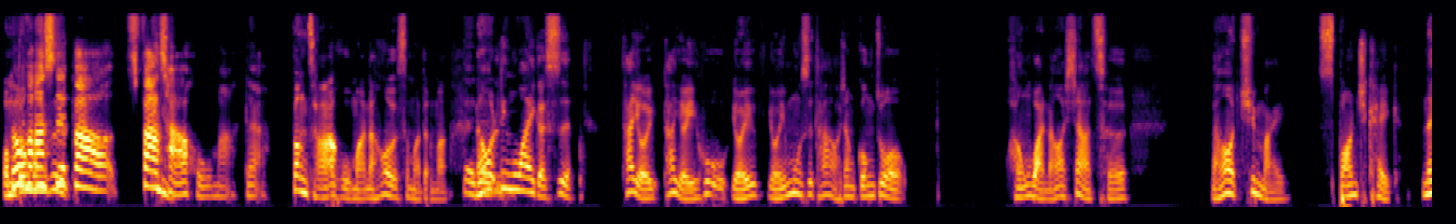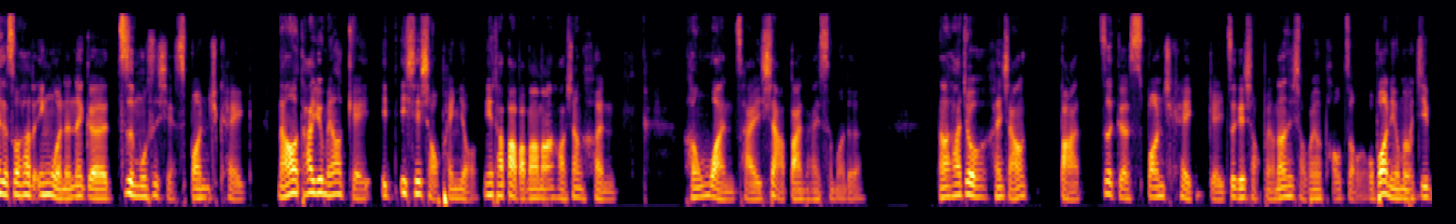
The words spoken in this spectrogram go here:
我们东方是，放放茶壶嘛，对啊，放茶壶嘛，然后什么的嘛。对对对，然后另外一个是，他有他有一户有一有一幕是他好像工作很晚，然后下车，然后去买 sponge cake。那个时候他的英文的那个字幕是写 sponge cake。然后他原本要给一一些小朋友，因为他爸爸妈妈好像很很晚才下班还是什么的，然后他就很想要把这个 sponge cake 给这个小朋友，但是小朋友跑走了。我不知道你有没有记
